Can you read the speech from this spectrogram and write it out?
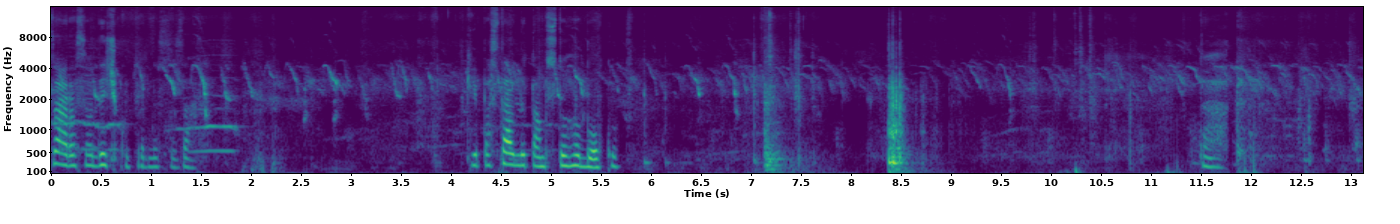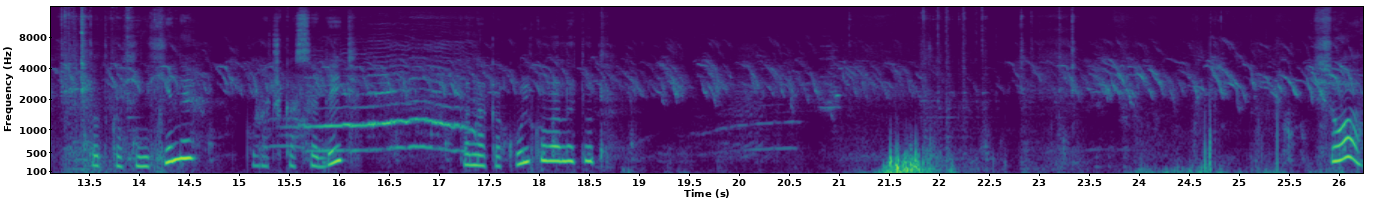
Зараз водичку принесу зараз. І поставлю там з того боку. Так. Тут кофінхіни, курочка сидить. Понакакулькували тут. Що?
